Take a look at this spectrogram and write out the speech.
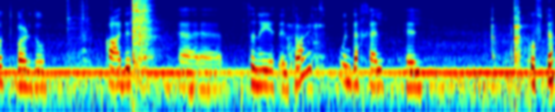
هنحط برضو قاعدة آه، صينية التارت وندخل الكفتة.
